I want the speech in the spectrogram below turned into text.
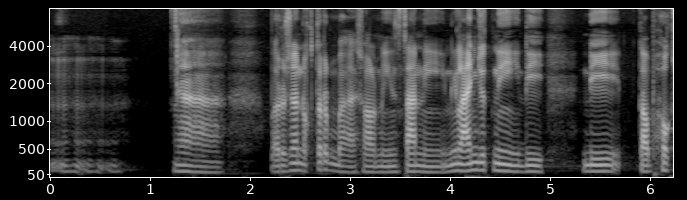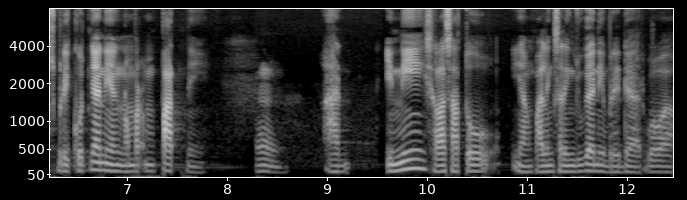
Hmm. Nah, barusan dokter bahas soal mie instan nih. Ini lanjut nih di di top hoax berikutnya nih yang nomor 4 nih. Hmm. Ad- ini salah satu yang paling sering juga nih beredar bahwa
